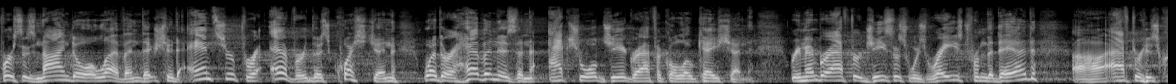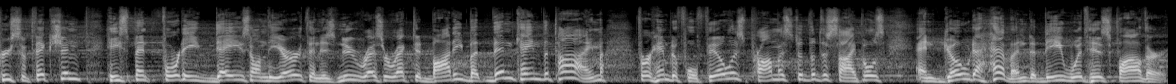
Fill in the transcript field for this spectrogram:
verses 9 to 11, that should answer forever this question whether heaven is an actual geographical location. Remember, after Jesus was raised from the dead, uh, after his crucifixion, he spent 40 days on the earth in his new resurrected body, but then came the time for him to fulfill his promise to the disciples and go to heaven to be with his Father.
